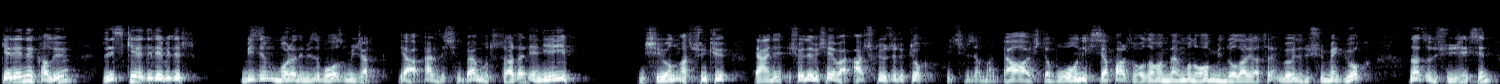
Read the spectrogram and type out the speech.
geriye ne kalıyor? Riske edilebilir. Bizim moralimizi bozmayacak. Ya kardeşim ben bu tutarda deneyeyim. Bir şey olmaz. Çünkü yani şöyle bir şey var. Aç gözlülük yok hiçbir zaman. Ya işte bu 10x yaparsa o zaman ben bunu 10 bin dolar yatırayım. Böyle düşünmek yok. Nasıl düşüneceksin?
